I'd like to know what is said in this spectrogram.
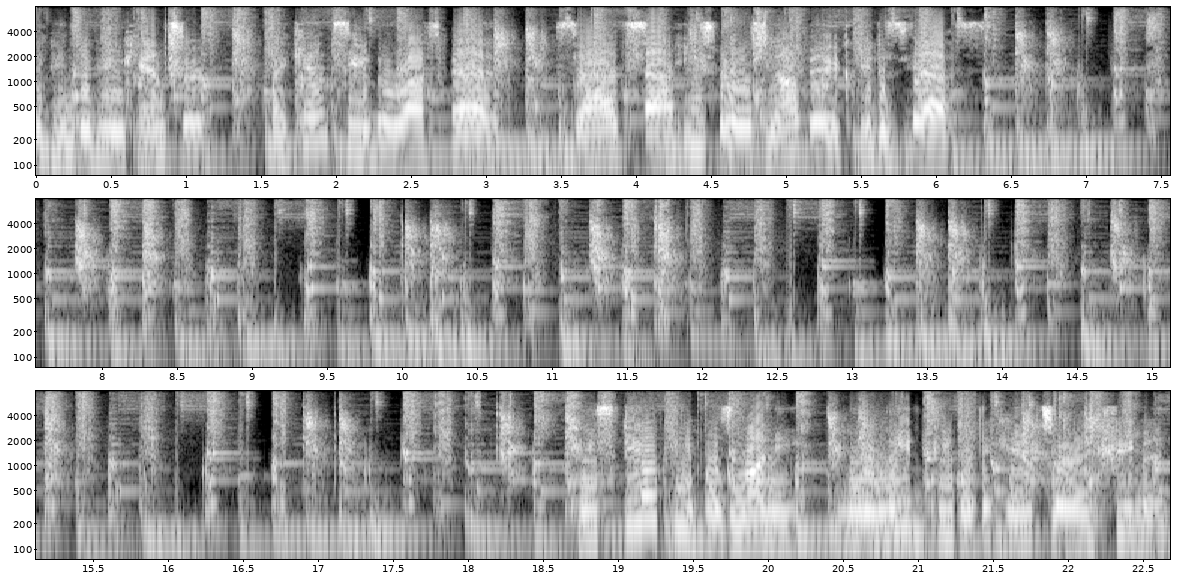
it can give you cancer. I can't see the last bed. Sad, sad Easter is not big, it is yes. We steal people's money. We lead people to cancer and treatment.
